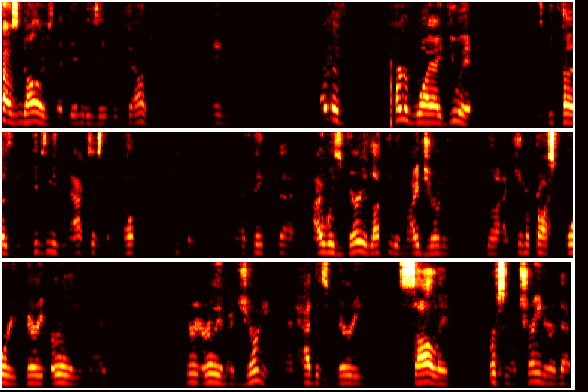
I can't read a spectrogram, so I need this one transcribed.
thousand dollars at the end of these eight week challenges. And part of part of why I do it is because it gives me the access to help people. And I think that I was very lucky with my journey. You know, I came across Corey very early in my very early in my journey and I'd had this very solid personal trainer that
